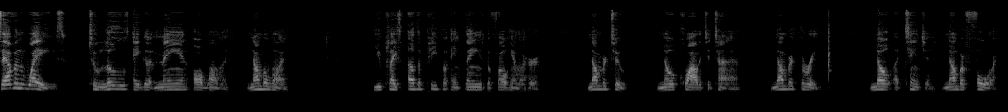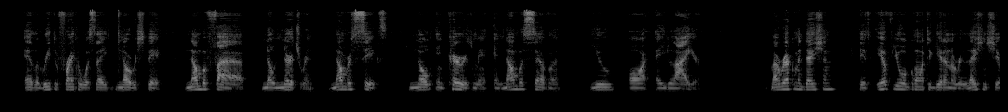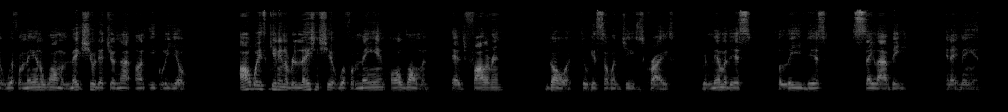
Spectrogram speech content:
Seven ways to lose a good man or woman. Number one, you place other people and things before him or her. Number two, no quality time. Number three, no attention. Number four, as Aretha Franklin would say, no respect. Number five, no nurturing. Number six, no encouragement. And number seven, you are a liar. My recommendation is if you're going to get in a relationship with a man or woman, make sure that you're not unequally yoked. Always get in a relationship with a man or woman that is following God through his son Jesus Christ. Remember this, believe this, say la vie, and amen.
